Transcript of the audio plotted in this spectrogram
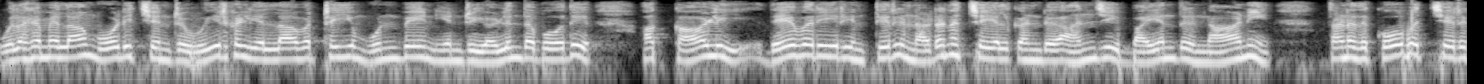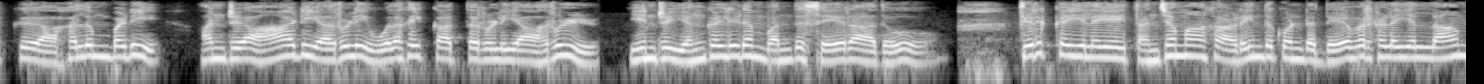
உலகமெல்லாம் ஓடிச் சென்று உயிர்கள் எல்லாவற்றையும் உண்பேன் என்று எழுந்தபோது அக்காளி தேவரீரின் திரு நடனச் செயல் கண்டு அஞ்சி பயந்து நாணி தனது கோபச் செருக்கு அகலும்படி அன்று ஆடி அருளி உலகைக் காத்தருளிய அருள் இன்று எங்களிடம் வந்து சேராதோ? திருக்கையிலையை தஞ்சமாக அடைந்து கொண்ட தேவர்களையெல்லாம்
